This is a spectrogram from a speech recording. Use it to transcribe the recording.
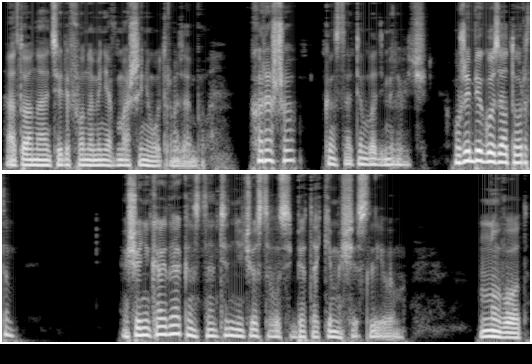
А то она телефон у меня в машине утром забыла. Хорошо, Константин Владимирович. Уже бегу за тортом. Еще никогда Константин не чувствовал себя таким счастливым. Ну вот.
